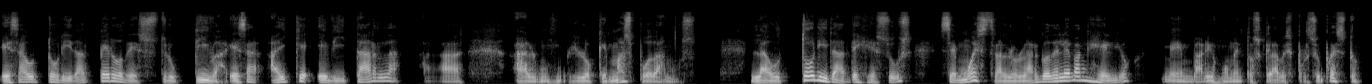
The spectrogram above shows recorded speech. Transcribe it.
es autoridad pero destructiva. Esa hay que evitarla a, lo que más podamos. La autoridad de Jesús se muestra a lo largo del Evangelio en varios momentos claves, por supuesto.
